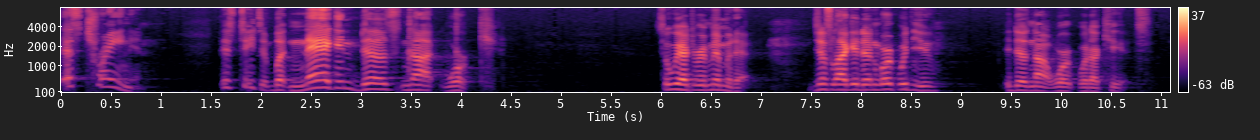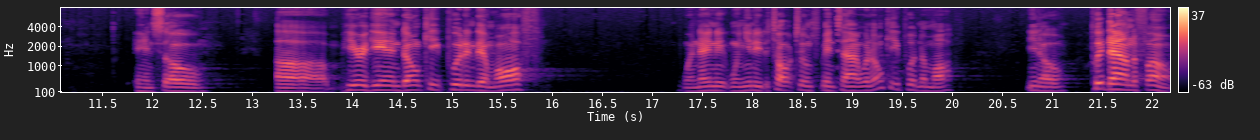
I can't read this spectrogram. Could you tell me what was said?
That's training. This teaching. But nagging does not work. So we have to remember that. Just like it doesn't work with you, it does not work with our kids. And so uh, here again, don't keep putting them off. When, they need, when you need to talk to them, spend time with them, don't keep putting them off. You know, put down the phone,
